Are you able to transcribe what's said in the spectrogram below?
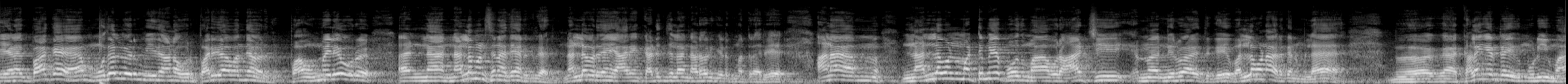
எனக்கு பார்க்க முதல்வர் மீதான ஒரு பரிதாபம் தான் வருது. பா உண்மையிலேயே ஒரு ந- நல்ல மனுஷனாக தான் இருக்கிறார். நல்லவர் தான் யாரையும் கடிஞ்செல்லாம் நடவடிக்கை எடுக்க மாட்டாரு ஆனால் நல்லவன் மட்டுமே போதுமா? ஒரு ஆட்சி நிர்வாகத்துக்கு வல்லவனாக இருக்கணும்ல. கலைஞர்கிட்ட இது முடியுமா?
